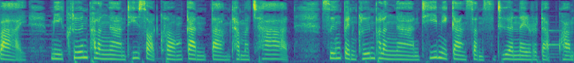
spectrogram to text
ฝ่าย มีคลื่นพลังงานที่สอดคล้องกันตามธรรมชาติ ซึ่งเป็นคลื่นพลังงานที่มีการสั่นสะเทือนในระดับความ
